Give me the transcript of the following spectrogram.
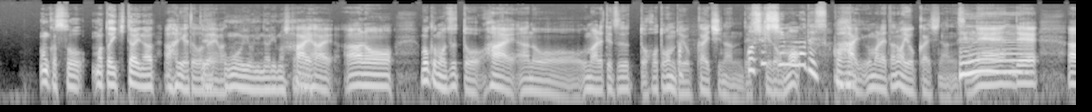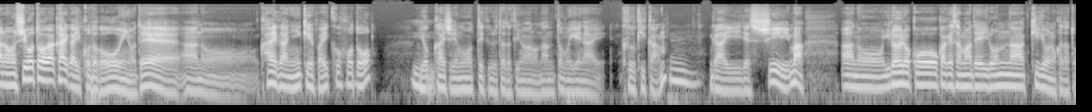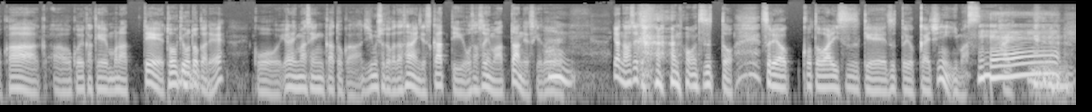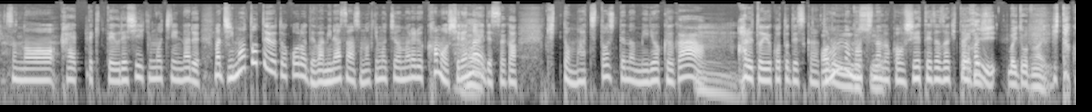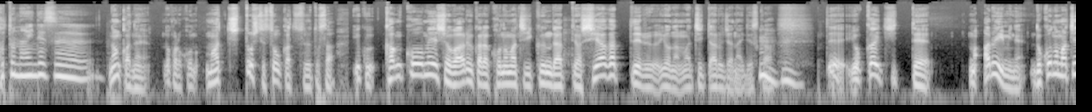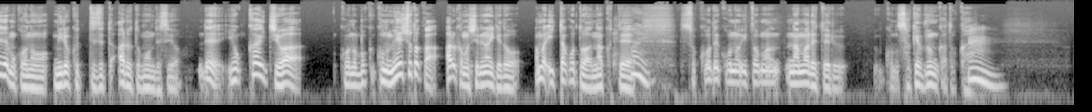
なんかそうまた行きたいなってありがとうございます。思うようになりました、ね、はいはい。あの、僕もずっと、はい、あの、生まれてずっとほとんど四日市なんですけども。ご出身もですか？はい、生まれたのは四日市なんですよね。で、あの、仕事が海外行くことが多いので、あの、海外に行けば行くほど、四日市に戻ってくれた時のあの、何とも言えない空気感。うんがいいですし、まあ、あのいろいろこうおかげさまでいろんな企業の方とかお声かけもらって東京とかでこうやりませんかとか事務所とか出さないんですかっていうお誘いもあったんですけど、はい、やなぜか あのずっとそれを断り続けずっと四日市にいます。えはい。え その帰ってきて嬉しい気持ちになる、まあ、地元というところでは皆さんその気持ちを生まれるかもしれないですが、きっと町としての魅力があるということですから、どんな町なのか教えていただきたいです。ハイジは行ったことない。行ったことないんです。なんかねだからこの町として総括するとさよく観光名所があるからこの町行くんだっては仕上がってるような町ってあるじゃないですか。うんうんで四日市って、まあ、ある意味ねどこの町でもこの魅力って絶対あると思うんですよ。で四日市はこの僕この名所とかあるかもしれないけどあんまり行ったことはなくて、はいそこでこの営まれてるこの酒文化とか、うん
